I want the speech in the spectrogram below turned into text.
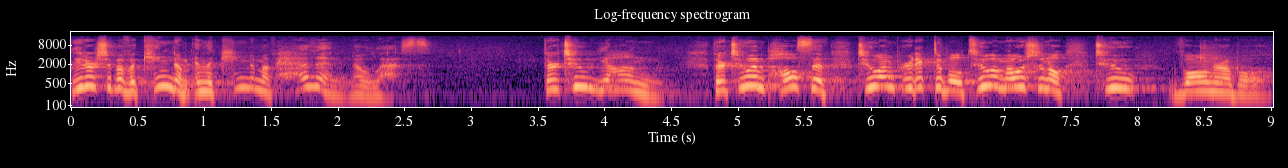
Leadership of a kingdom, in the kingdom of heaven, no less. They're too young. They're too impulsive, too unpredictable, too emotional, too vulnerable.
